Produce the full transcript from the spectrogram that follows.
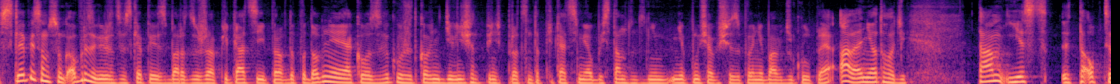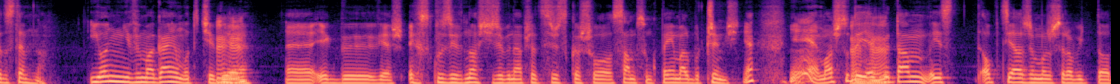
w sklepie Samsung, oprócz tego, że w sklepie jest bardzo dużo aplikacji i prawdopodobnie jako zwykły użytkownik 95% aplikacji miałbyś stamtąd nie, nie musiałbyś się zupełnie bawić w Google Play, ale nie o to chodzi. Tam jest ta opcja dostępna i oni nie wymagają od ciebie Mhm. e, jakby, wiesz, ekskluzywności, żeby na przykład wszystko szło Samsung Pay albo czymś, nie? Nie, nie, masz tutaj Mhm. jakby tam jest opcja, że możesz robić to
